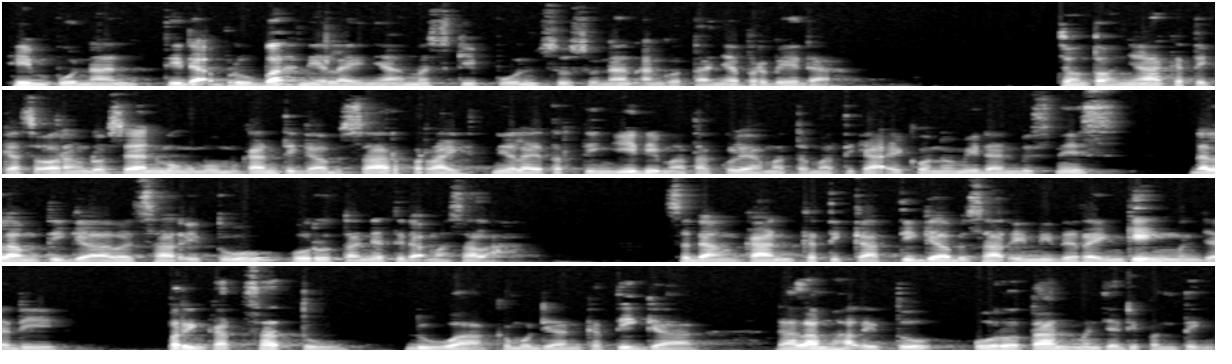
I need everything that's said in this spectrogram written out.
Himpunan tidak berubah nilainya meskipun susunan anggotanya berbeda. Contohnya ketika seorang dosen mengumumkan tiga besar peraih nilai tertinggi di mata kuliah matematika ekonomi dan bisnis, dalam tiga besar itu urutannya tidak masalah. Sedangkan ketika tiga besar ini di ranking menjadi peringkat satu, dua, kemudian ketiga, dalam hal itu, urutan menjadi penting.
